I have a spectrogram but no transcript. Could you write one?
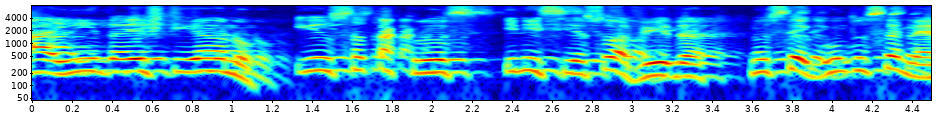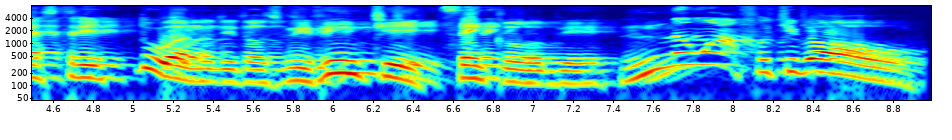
ainda este ano. E o Santa Cruz inicia sua vida no segundo semestre do ano de 2020. Sem clube, não há futebol.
